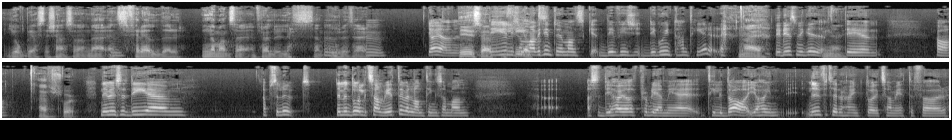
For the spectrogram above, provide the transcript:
jobbigaste känslorna när ens Mm. förälder, när man säger en förälder är ledsen. Eller du vet, så här. Ja, ja, men Det är ju så här liksom, helt- Man vet inte hur man ska... Det, finns, ju- det går ju inte att hantera det. Nej. Det är det som är grejen. Nej. Det, är- ja. Jag förstår. Nej men så det... mm, Absolut. Nej men dåligt samvete är väl någonting som man... Alltså det har jag problem med till idag. Jag har in, nu för tiden har jag inte dåligt samvete för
